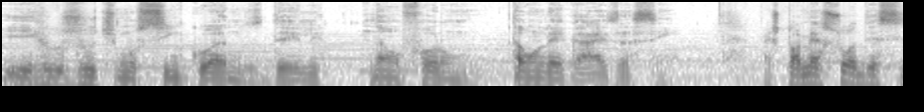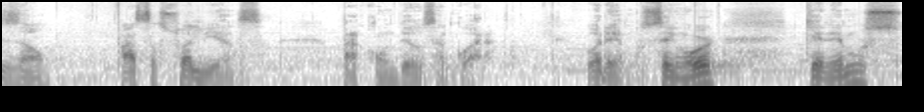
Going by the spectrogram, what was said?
E os últimos cinco anos dele não foram tão legais assim. Mas tome a sua decisão, faça a sua aliança para com Deus agora. Oremos. Senhor, queremos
